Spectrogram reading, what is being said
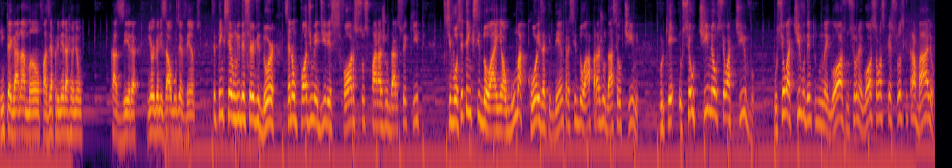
em pegar na mão, fazer a primeira reunião caseira, em organizar alguns eventos. Você tem que ser um líder servidor, você não pode medir esforços para ajudar sua equipe. Se você tem que se doar em alguma coisa aqui dentro, é se doar para ajudar seu time. Porque o seu time é o seu ativo. O seu ativo dentro do negócio, do seu negócio, são as pessoas que trabalham.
